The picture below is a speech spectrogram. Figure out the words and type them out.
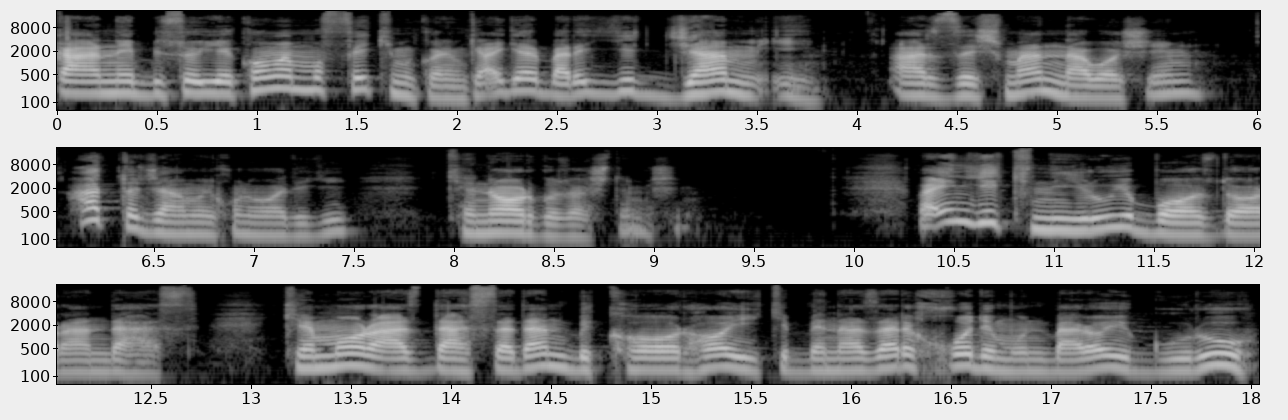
قرن 21 هم ما فکر می‌کنیم که اگر برای یه جمعی ارزشمند نباشیم حتی جمعی خانوادگی کنار گذاشته میشیم. و این یک نیروی بازدارنده هست که ما را از دست دادن به کارهایی که به نظر خودمون برای گروه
